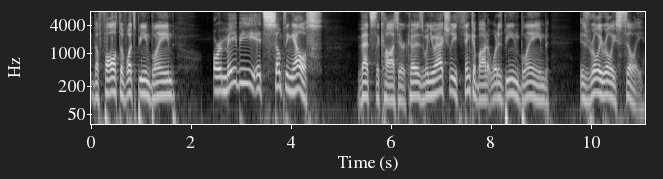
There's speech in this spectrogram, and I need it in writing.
the fault of what's being blamed, or maybe it's something else that's the cause here. Because when you actually think about it, what is being blamed is really, really silly.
